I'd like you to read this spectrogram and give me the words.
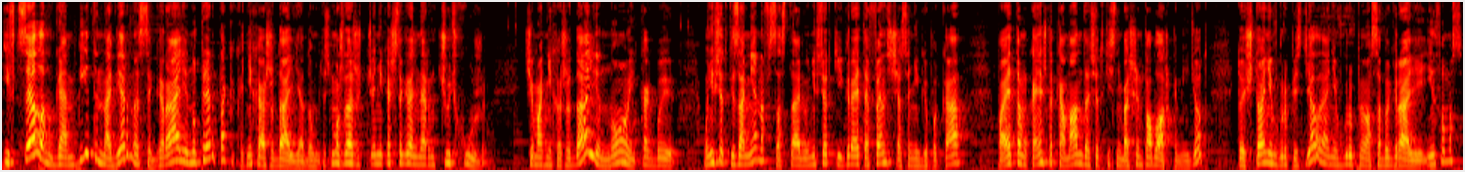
И в целом гамбиты, наверное, сыграли, ну, примерно так, как от них и ожидали, я думаю. То есть, может, даже они, конечно, сыграли, наверное, чуть хуже, чем от них ожидали, но и как бы у них все-таки замена в составе, у них все-таки играет FN, сейчас они ГПК. Поэтому, конечно, команда все-таки с небольшими поблажками идет. То есть, что они в группе сделали? Они в группе у нас обыграли Infamous,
